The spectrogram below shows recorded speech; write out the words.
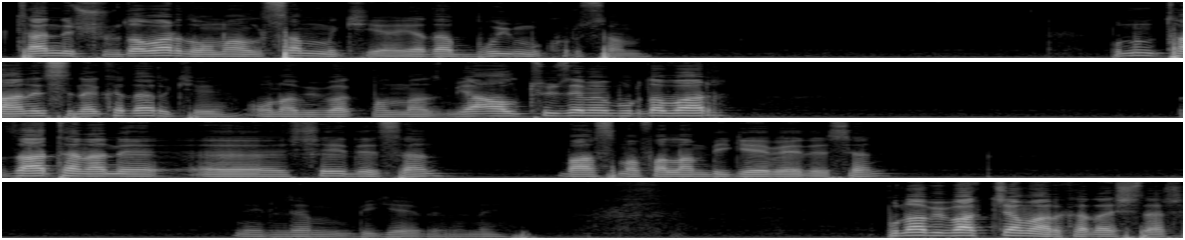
Bir tane de şurada var da onu alsam mı ki ya? Ya da buy mu kursam? Bunun tanesi ne kadar ki? Ona bir bakmam lazım. Ya 600 eme burada var. Zaten hani eee, şey desen basma falan bir GB desen. Ne lan bir GB mi ne? Buna bir bakacağım arkadaşlar.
